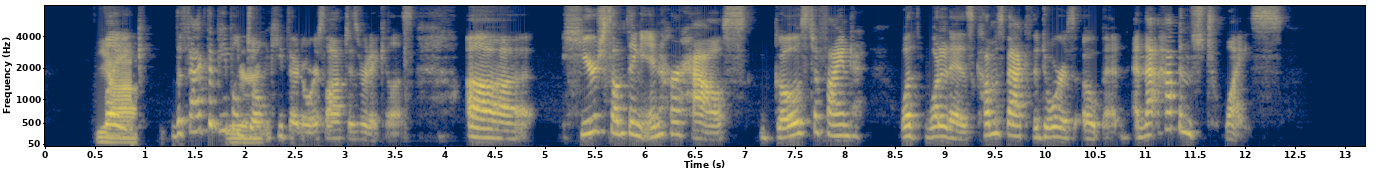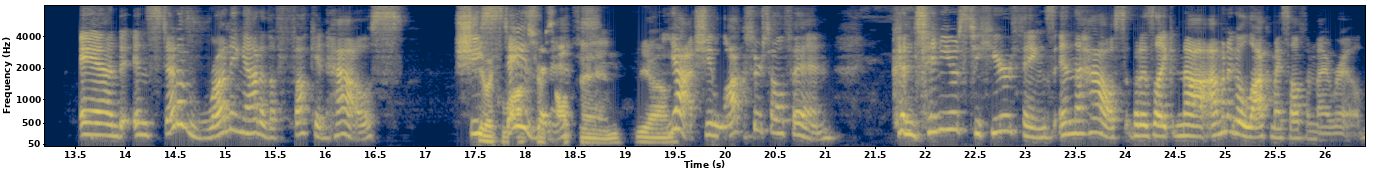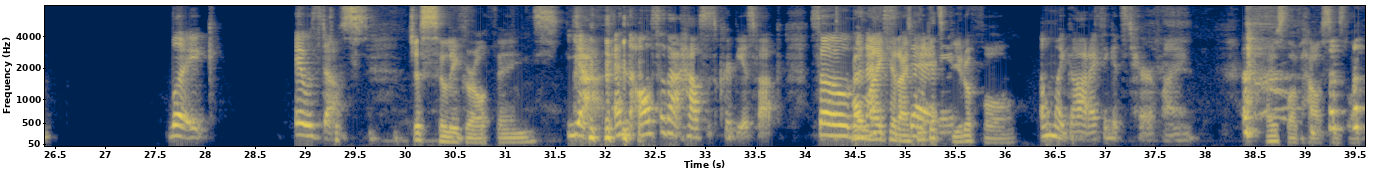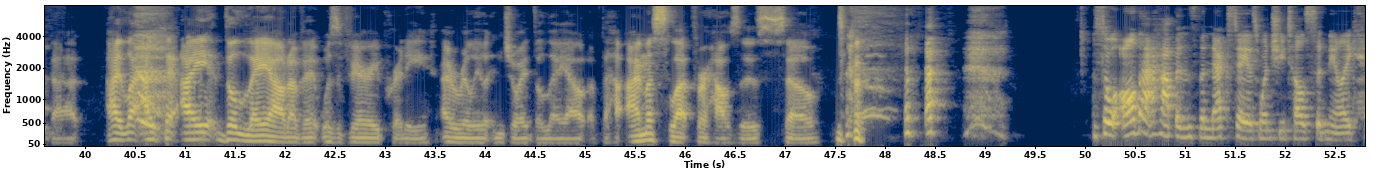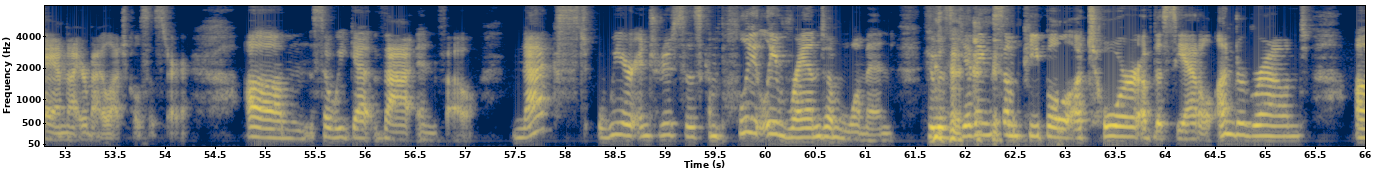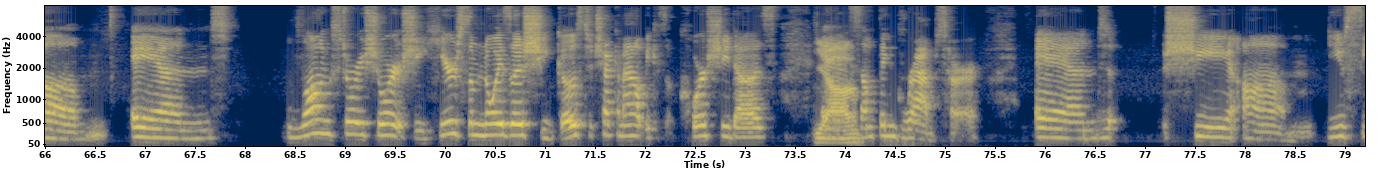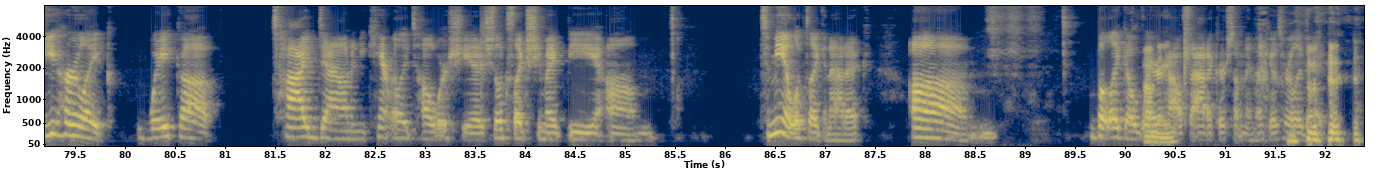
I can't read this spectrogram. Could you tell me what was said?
yeah, Like the fact that people Weird. don't keep their doors locked is ridiculous. Uh hears something in her house, goes to find what what it is, comes back, the door is open. And that happens twice. And instead of running out of the fucking house, she, like locks stays in it. in. Yeah, Yeah, she locks herself in, continues to hear things in the house, but is like, nah, I'm gonna go lock myself in my room. Like, it was dumb. just, just silly girl things. Yeah, and also that house is creepy as fuck. So I like it. I think it's beautiful. Oh my god, I think it's terrifying. I just love houses like that. I like. I, I the layout of it was very pretty. I really enjoyed the layout of the house. I'm a slut for houses, so so all that happens the next day is when she tells Sydney like, "Hey, I'm not your biological sister." Um, so we get that info. Next, we are introduced to this completely random woman who is giving some people a tour of the Seattle Underground. Um, and long story short, she hears some noises. She goes to check them out because, of course, she does. Yeah. And something grabs her. And she, um, you see her like wake up tied down and you can't really tell where she is. She looks like she might be, um, to me, it looked like an attic. Um, but like a warehouse attic or something. Like it was really big.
